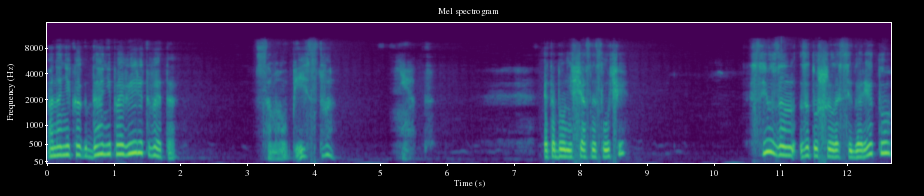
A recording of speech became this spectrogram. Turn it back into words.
Она никогда не поверит в это. Самоубийство? Нет. Это был несчастный случай? Сьюзен затушила сигарету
